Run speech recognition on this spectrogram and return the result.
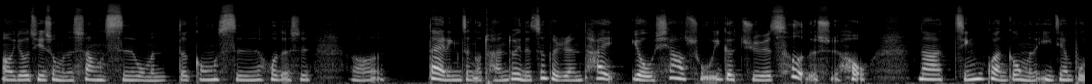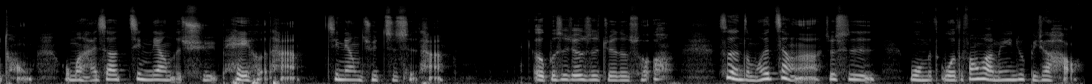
哦，尤其是我们的上司、我们的公司或者是呃带领整个团队的这个人，他有下出一个决策的时候，那尽管跟我们的意见不同，我们还是要尽量的去配合他，尽量去支持他。而不是就是觉得说哦，这人怎么会这样啊？就是我们我的方法明明就比较好，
